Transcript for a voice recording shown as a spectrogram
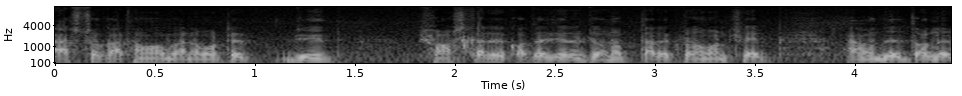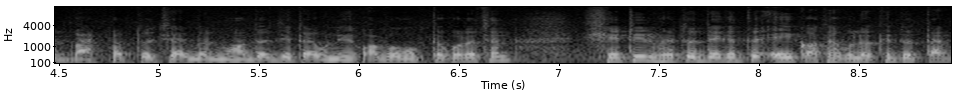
রাষ্ট্র কাঠামো মেরামতের যে সংস্কারের কথা যেটা জনাব তারেক রহমান সাহেব আমাদের দলের ভারপ্রাপ্ত চেয়ারম্যান মহোদয় যেটা উনি অবমুক্ত করেছেন সেটির ভেতর দিয়ে কিন্তু এই কথাগুলো কিন্তু তার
